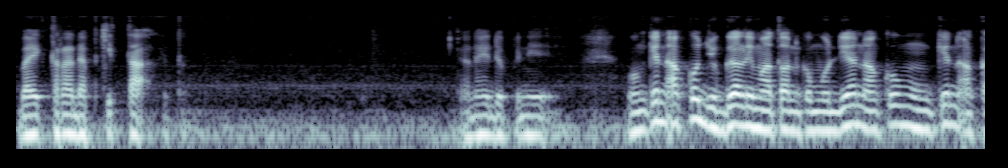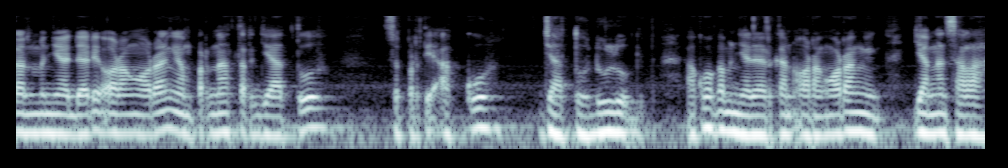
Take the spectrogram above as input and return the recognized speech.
baik terhadap kita gitu. Karena hidup ini mungkin aku juga lima tahun kemudian aku mungkin akan menyadari orang-orang yang pernah terjatuh seperti aku jatuh dulu gitu. Aku akan menyadarkan orang-orang yang jangan salah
